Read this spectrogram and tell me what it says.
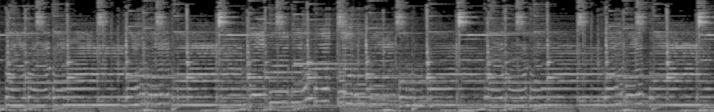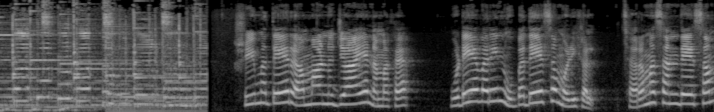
ஸ்ரீமதே ராமானுஜாய நமக. உடையவரின் உபதேச மொழிகள் சரம சந்தேசம்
